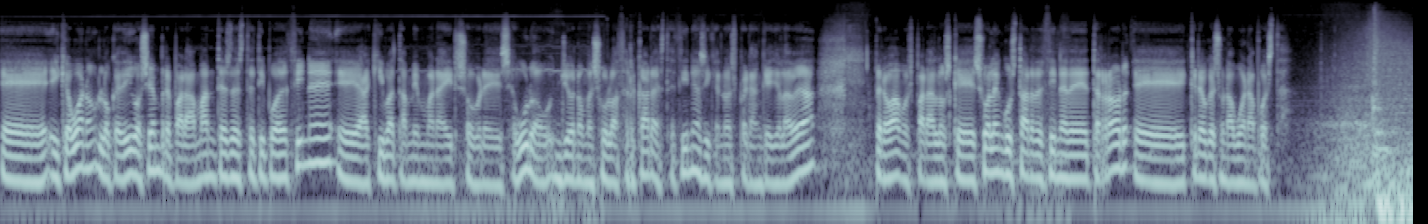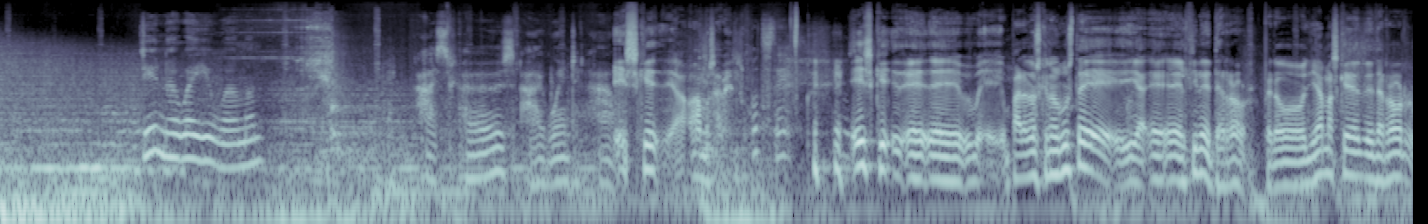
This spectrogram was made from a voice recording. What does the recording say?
eh, y que bueno, lo que digo siempre, para amantes de este tipo de cine, eh, aquí va, también van a ir sobre seguro. Yo no me suelo acercar a este cine, así que no esperan que yo la vea, pero vamos, para los que suelen gustar de cine de terror, eh, creo que es una buena apuesta. Es que, vamos a ver. Es que, eh, eh, para los que nos guste eh, el cine de terror, pero ya más que de terror,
